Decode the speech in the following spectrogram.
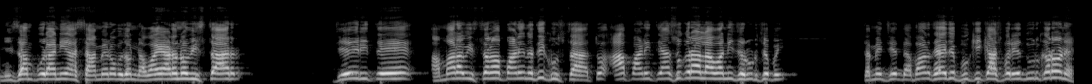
નિઝામપુરાની આ સામેનો બધો નવાયાર્ડનો વિસ્તાર, જે રીતે અમારા વિસ્તારમાં પાણી નથી ઘૂસતા, તો આ પાણી ત્યાં શું લાવવાની જરૂર છે ભાઈ? તમે જે દબાણ થયા છે ભૂખી કાસ પર એ દૂર કરો ને.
